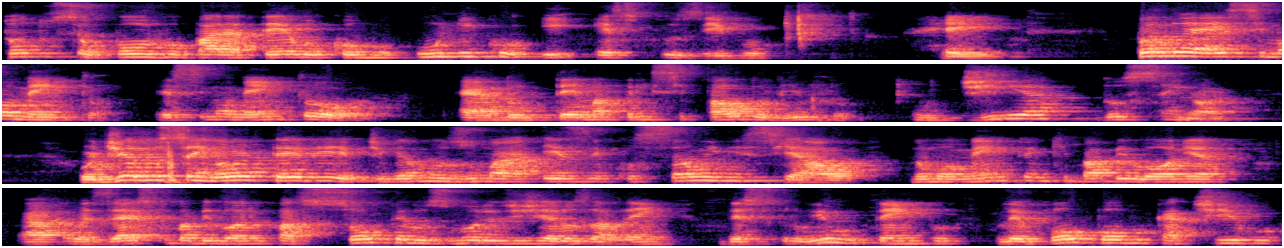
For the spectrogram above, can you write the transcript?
todo o seu povo para tê-lo como único e exclusivo rei. Quando é esse momento? Esse momento é do tema principal do livro, o dia do Senhor. O dia do Senhor teve, digamos, uma execução inicial no momento em que Babilônia, o exército babilônico passou pelos muros de Jerusalém, destruiu o templo, levou o povo cativo.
